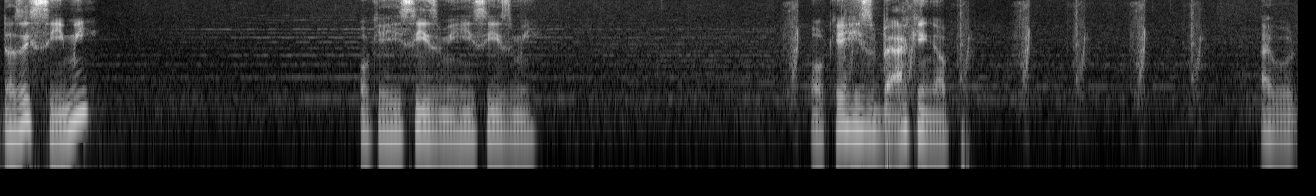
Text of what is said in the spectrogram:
does he see me? Okay, he sees me. He sees me. Okay, he's backing up. I would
